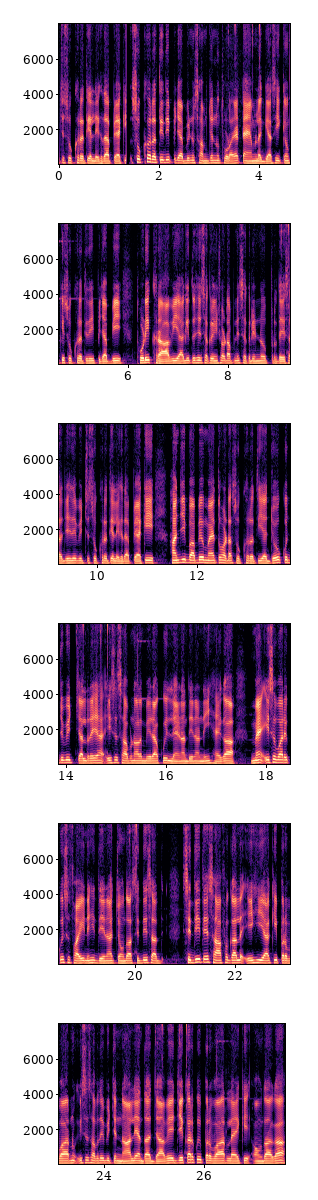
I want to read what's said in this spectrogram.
ਦੇ ਵਿੱਚ ਸੁਖਰਤੀ ਲਿਖਦਾ ਪਿਆ ਕਿ ਸੁਖਰਤੀ ਦੀ ਪੰਜਾਬੀ ਨੂੰ ਸਮਝਣ ਨੂੰ ਥੋੜਾ ਜਿਹਾ ਟਾਈਮ ਲੱਗਿਆ ਸੀ ਕਿਉਂਕਿ ਸੁਖਰਤੀ ਦੀ ਪੰਜਾਬੀ ਥੋੜੀ ਖਰਾਬ ਹੀ ਆ ਗਈ। ਤੁਸੀਂ ਸਕਰੀਨਸ਼ਾਟ ਆਪਣੀ ਸਕਰੀਨ ਨੂੰ ਉੱਪਰ ਦੇਖ ਸਕਦੇ ਜਿਸ ਦੇ ਵਿੱਚ ਸੁਖਰਤੀ ਲਿਖਦਾ ਪਿਆ ਕਿ, ਹਾਂਜੀ ਬਾਬੇ, ਮੈਂ ਤੁਹਾਡਾ ਸੁਖਰਤੀ ਰਤੀਆ, ਜੋ ਕੁਝ ਵੀ ਚੱਲ ਰਿਹਾ, ਇਸ ਹਿਸਾਬ ਨਾਲ ਮੇਰਾ ਕੋਈ ਲੈਣਾ ਦੇਣਾ ਨਹੀਂ ਹੈਗਾ। ਮੈਂ ਇਸ ਬਾਰੇ ਕੋਈ ਸਫ਼ਾਈ ਨਹੀਂ ਦੇਣਾ ਚਾਹੁੰਦਾ। ਸਿੱਧੀ ਸਾਦੀ ਸਿੱਧੀ ਤੇ ਸਾਫ਼ ਗੱਲ ਇਹੀ ਆ ਕਿ ਪਰਿਵਾਰ ਨੂੰ ਇਸ ਸਭ ਦੇ ਵਿੱਚ ਨਾ ਲਿਆਂਦਾ ਜਾਵੇ। ਜੇਕਰ ਕੋਈ ਪਰਿਵਾਰ ਲੈ ਕੇ ਆਉਂਦਾਗਾ,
